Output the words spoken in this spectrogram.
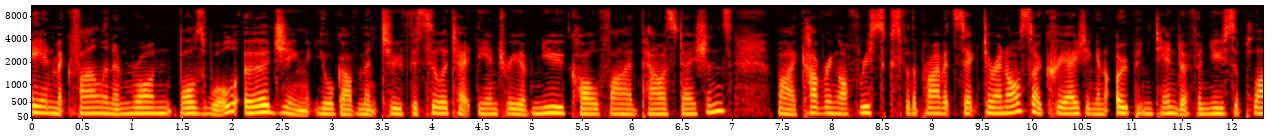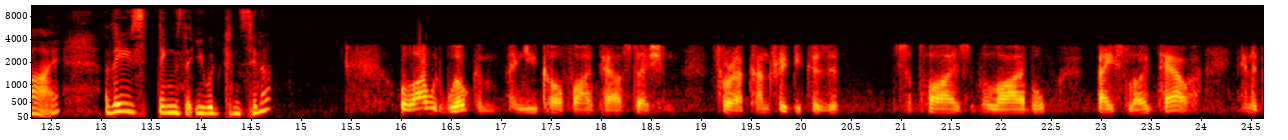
Ian Macfarlane and Ron Boswell urging your government to facilitate the entry of new coal fired power stations by covering off risks for the private sector and also creating an open tender for new supply. Are these things that you would consider? Well, I would welcome a new coal fired power station for our country because it supplies reliable baseload power and it's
